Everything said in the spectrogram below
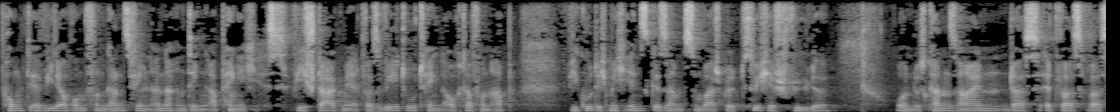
Punkt, der wiederum von ganz vielen anderen Dingen abhängig ist. Wie stark mir etwas wehtut, hängt auch davon ab, wie gut ich mich insgesamt zum Beispiel psychisch fühle. Und es kann sein, dass etwas, was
